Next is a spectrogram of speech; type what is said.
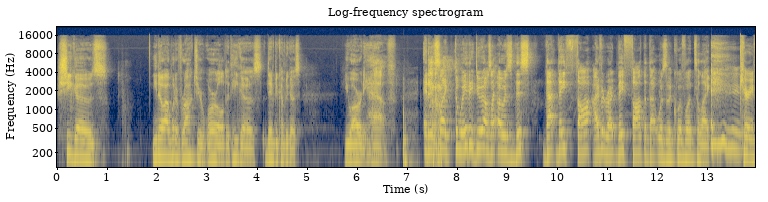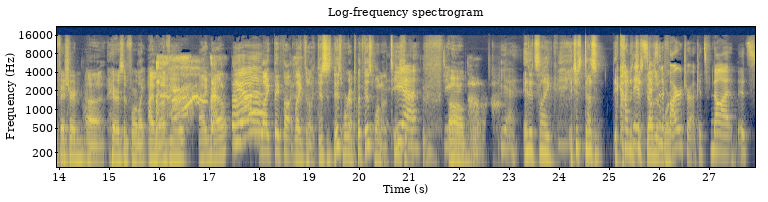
she goes, You know, I would have rocked your world. And he goes, David Duchovny goes, You already have. And it's like the way they do it, I was like, Oh, is this that they thought, Ivan Wright, they thought that that was equivalent to like Carrie Fisher and uh, Harrison Ford, like, I love you. I know. Yeah. Like they thought, like, they're like, This is this, we're going to put this one on a t shirt. Yeah. Dude, Um, yeah. and it's like, it just doesn't, it kind of just doesn't in a work. fire truck. It's not. It's.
